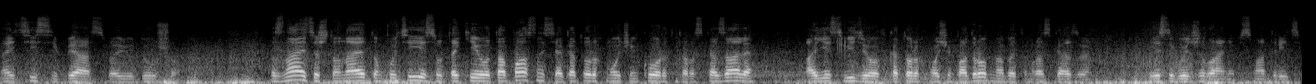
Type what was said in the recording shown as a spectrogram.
найти себя, свою душу. Знаете, что на этом пути есть вот такие вот опасности, о которых мы очень коротко рассказали, а есть видео, в которых мы очень подробно об этом рассказываем. Если будет желание, посмотрите.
